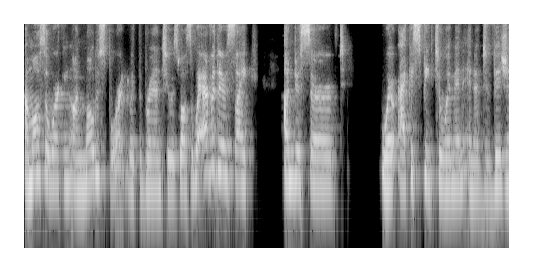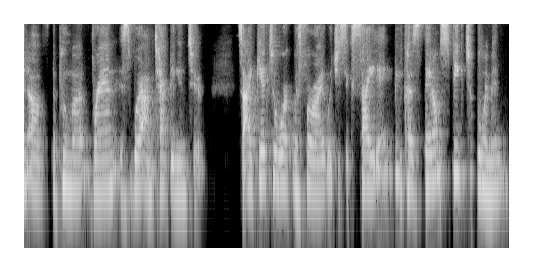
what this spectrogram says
I'm also working on motorsport with the brand too, as well. So wherever there's like underserved, where I could speak to women in a division of the Puma brand is where I'm tapping into. So I get to work with Ferrari, which is exciting because they don't speak to women.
